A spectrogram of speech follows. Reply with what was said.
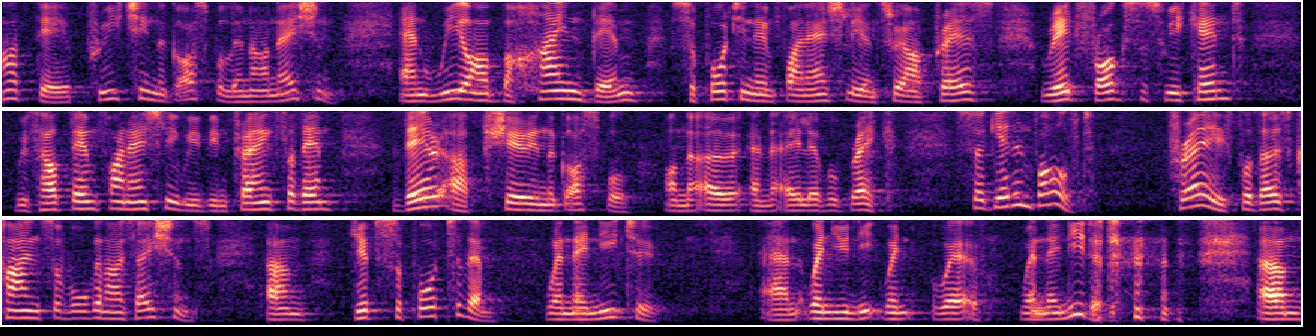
out there preaching the gospel in our nation. And we are behind them, supporting them financially and through our prayers. Red Frogs this weekend, We've helped them financially. We've been praying for them. They're up sharing the gospel on the O and the A level break. So get involved. Pray for those kinds of organizations. Um, give support to them when they need to and when, you need, when, where, when they need it. um,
